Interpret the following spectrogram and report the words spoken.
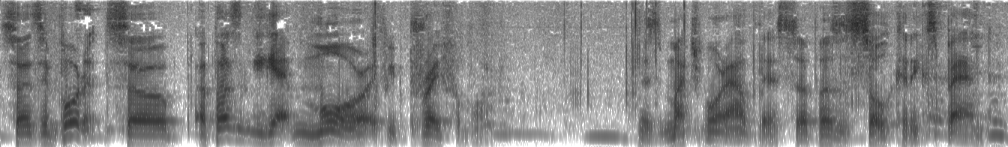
So it's important. So a person can get more if we pray for more. There's much more out there, so a person's soul can expand.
